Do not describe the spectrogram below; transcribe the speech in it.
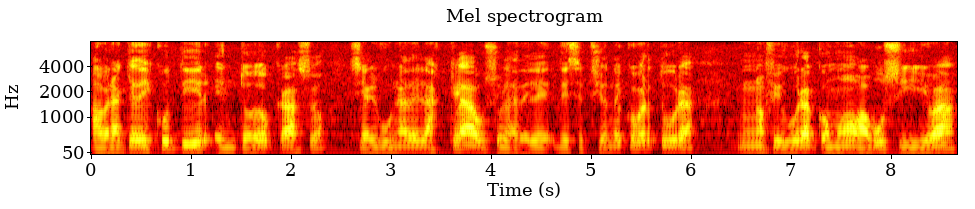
Habrá que discutir, en todo caso, si alguna de las cláusulas de, excepción de cobertura no figura como abusiva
